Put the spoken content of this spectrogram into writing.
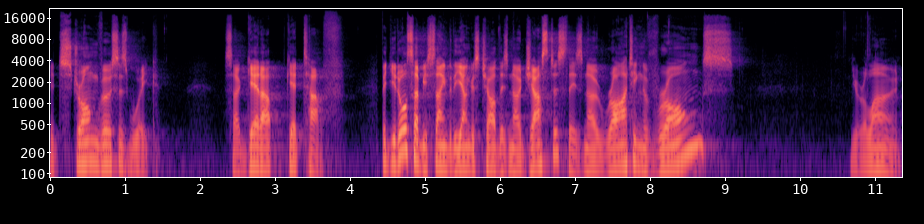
it's strong versus weak. So get up, get tough. But you'd also be saying to the youngest child, there's no justice, there's no righting of wrongs. You're alone.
